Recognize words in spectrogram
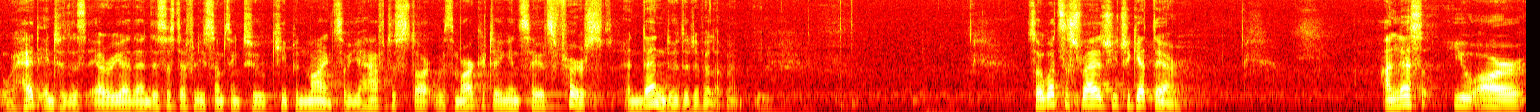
or head into this area, then this is definitely something to keep in mind. So you have to start with marketing and sales first and then do the development. So what's the strategy to get there? Unless you are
